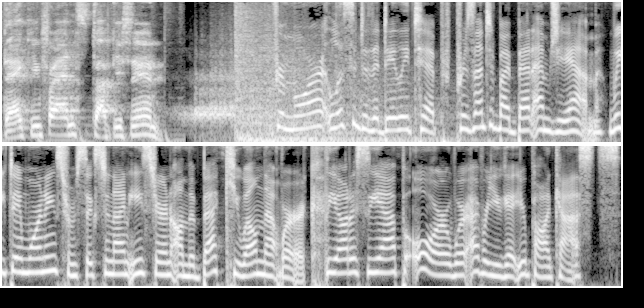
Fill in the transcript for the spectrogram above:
Thank you, friends. Talk to you soon. For more, listen to the Daily Tip presented by BetMGM. Weekday mornings from 6 to 9 Eastern on the BetQL network, the Audacy app, or wherever you get your podcasts.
